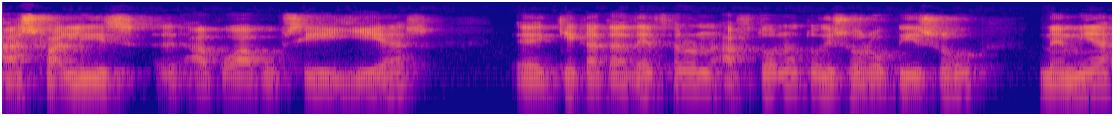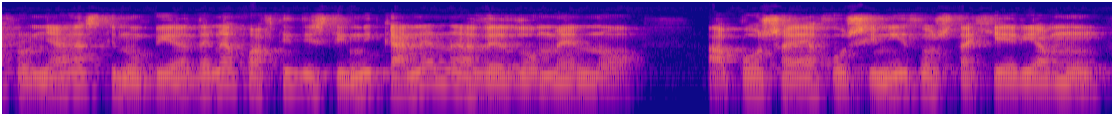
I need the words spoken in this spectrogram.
ασφαλείς από άποψη υγείας ε, και κατά δεύτερον αυτό να το ισορροπήσω με μια χρονιά στην οποία δεν έχω αυτή τη στιγμή κανένα δεδομένο από όσα έχω συνήθως στα χέρια μου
